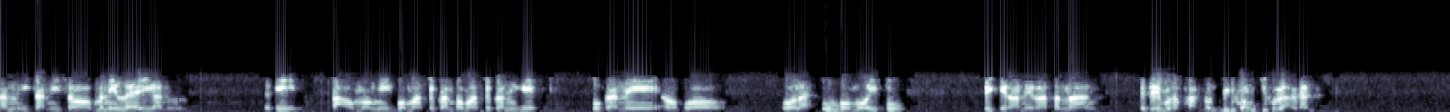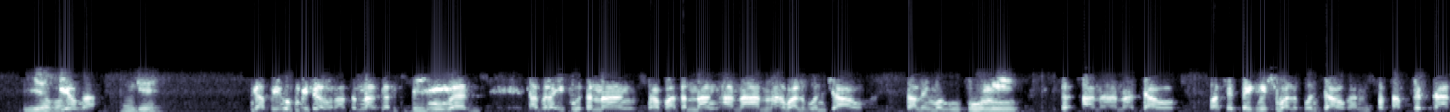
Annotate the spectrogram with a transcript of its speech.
kan ikan iso menilai kan. Jadi tak omongi pemasukan-pemasukan iki bukane apa oleh umpama ibu pikirannya ra tenang. Jadi bapak pun bingung juga kan. Iya, Pak. Iya nggak? Nggih. nggak bingung ya orang tenang kan kebingungan tapi lah ibu tenang bapak tenang anak-anak walaupun jauh saling menghubungi anak-anak jauh masih teknis walaupun jauh kan tetap dekat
